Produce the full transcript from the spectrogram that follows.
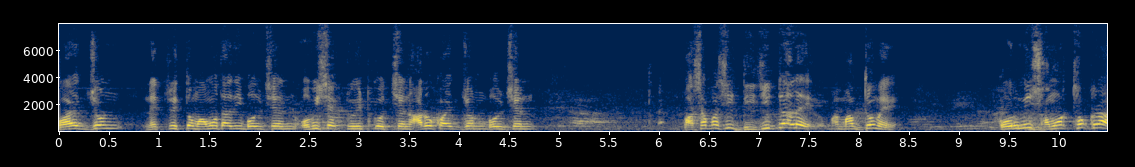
কয়েকজন নেতৃত্ব মমতাদি বলছেন, অভিষেক টুইট করছেন আরও কয়েকজন বলছেন। পাশাপাশি ডিজিটালে মাধ্যমে কর্মী সমর্থকরা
